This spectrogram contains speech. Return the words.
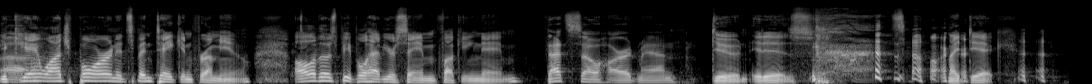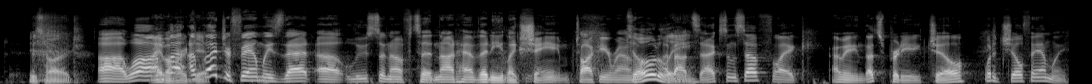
You Uh. can't watch porn, it's been taken from you. All of those people have your same fucking name. That's so hard, man. Dude, it is. My dick is hard. Uh, well, I'm, glad, I'm glad your family's that uh, loose enough to not have any like shame talking around Totally. about sex and stuff. Like, I mean, that's pretty chill. What a chill family.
